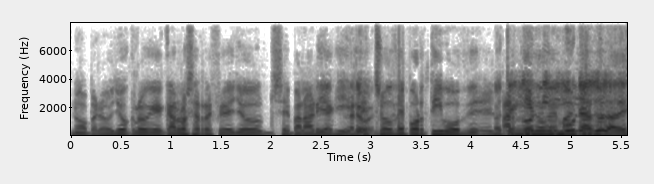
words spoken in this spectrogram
No, pero yo creo que Carlos se refiere, yo separaría aquí el hecho deportivo de No tengo ninguna duda de,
